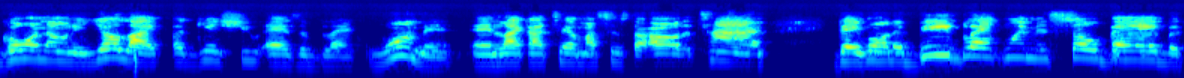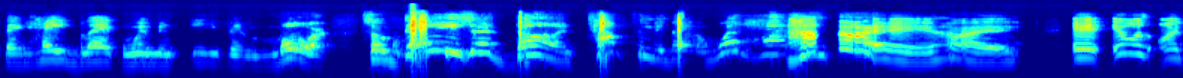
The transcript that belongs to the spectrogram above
going on in your life against you as a black woman. And like I tell my sister all the time, they want to be black women so bad, but they hate black women even more. So Dajah Dunn, talk to me, baby. What happened? Hi, hi. It, it was on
